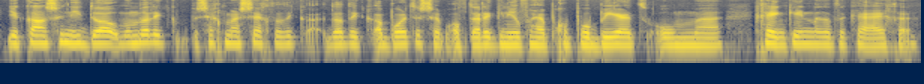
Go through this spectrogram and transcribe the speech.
je kan ze niet dood... Omdat ik zeg maar zeg dat ik, dat ik abortus heb... of dat ik in ieder geval heb geprobeerd om eh, geen kinderen te krijgen...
